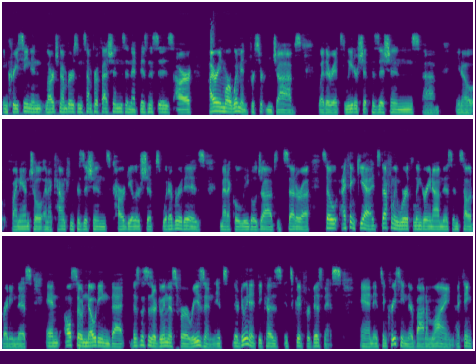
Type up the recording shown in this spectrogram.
increasing in large numbers in some professions and that businesses are hiring more women for certain jobs, whether it's leadership positions, um, you know, financial and accounting positions, car dealerships, whatever it is, medical, legal jobs, etc. So I think, yeah, it's definitely worth lingering on this and celebrating this, and also noting that businesses are doing this for a reason. It's they're doing it because it's good for business and it's increasing their bottom line. I think,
